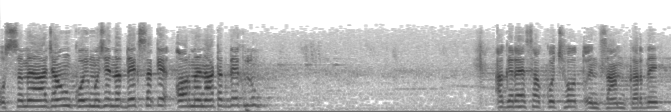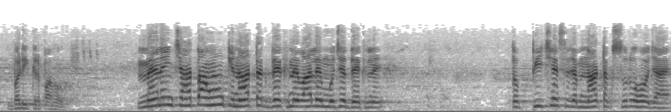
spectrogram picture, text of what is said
उस समय आ जाऊँ, कोई मुझे न देख सके और मैं नाटक देख लूँ। अगर ऐसा कुछ हो तो इंतज़ाम कर दें, बड़ी कृपा होगी। मैं नहीं चाहता हूँ कि नाटक देखने वाले मुझे देख लें। तो पीछे से जब नाटक शुरू हो जाए,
